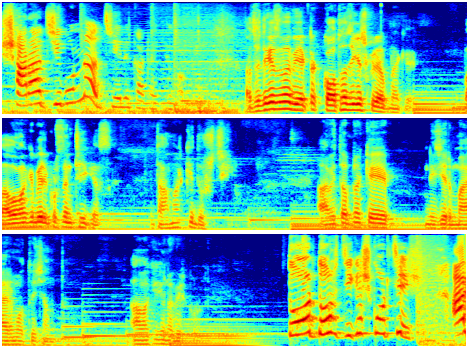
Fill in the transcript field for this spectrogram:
সারা জীবন না জেলে কাটাইতে হবে। আচ্ছা ঠিক আছে ভাবি, একটা কথা জিজ্ঞেস করি আপনাকে। বাবা মাকে বের করছেন, ঠিক আছে। কিন্তু আমার কি দোষ ছিল? আমি তো আপনাকে নিজের মায়ের মতোই জানতাম। আমাকে কেন বের করলেন? তোর দোষ জিজ্ঞেস করছিস? আর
